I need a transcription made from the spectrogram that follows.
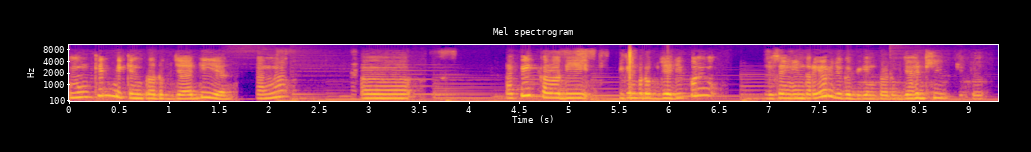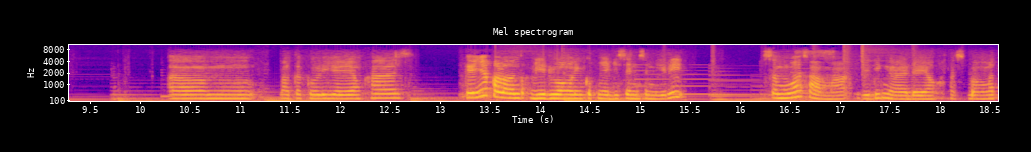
mungkin bikin produk jadi ya, karena eh, tapi kalau di bikin produk jadi pun desain interior juga bikin produk jadi gitu. Em, mata kuliah yang khas kayaknya kalau untuk di ruang lingkupnya desain sendiri semua sama jadi nggak ada yang khas banget.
